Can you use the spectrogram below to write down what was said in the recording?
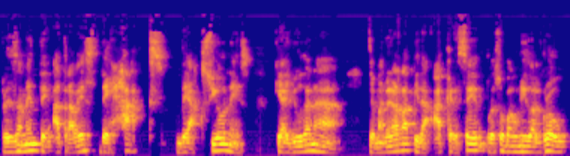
precisamente a través de hacks, de acciones que ayudan a, de manera rápida a crecer, por eso va unido al grow,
